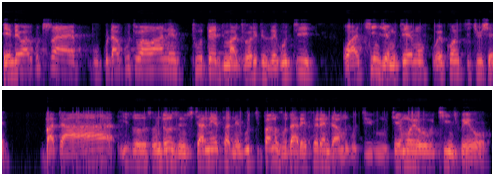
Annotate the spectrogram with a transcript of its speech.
Ende vari kutraya kuda kuti vawane two third majority dzekuti wachinje mutemo weconstitution but haa izvozvo ndo zvinhu zvichanetsa nekuti panozoda referendum kuti mutemo uchinjwewo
